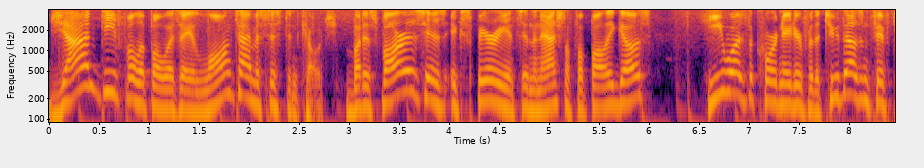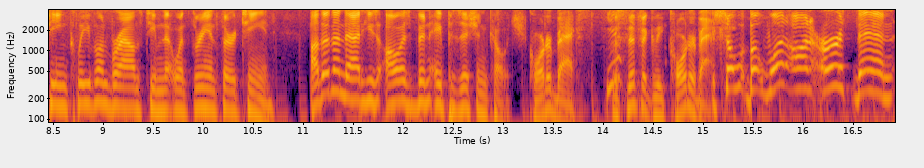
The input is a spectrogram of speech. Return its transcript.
John DeFilippo was a longtime assistant coach, but as far as his experience in the National Football League goes, he was the coordinator for the 2015 Cleveland Browns team that went 3 and 13. Other than that, he's always been a position coach. quarterbacks, specifically quarterbacks. So, but what on earth then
